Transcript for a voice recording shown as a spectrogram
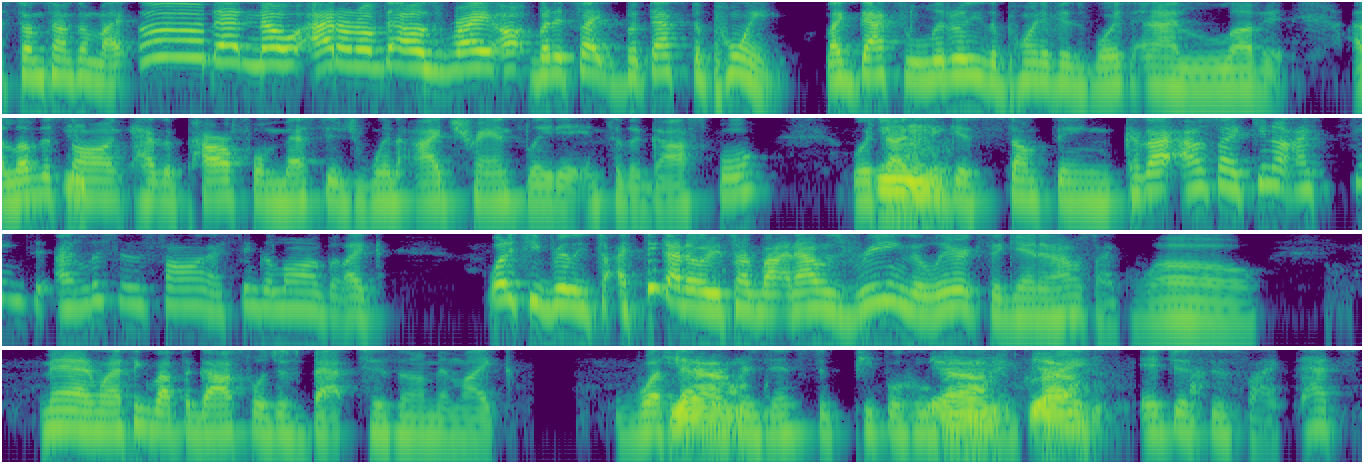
sometimes I'm like, oh, that note, I don't know if that was right, uh, but it's like, but that's the point. Like that's literally the point of his voice, and I love it. I love the Mm. song. It has a powerful message when I translate it into the gospel, which I Mm. think is something. Because I, I was like, you know, I sing, I listen to the song, I sing along, but like, what is he really? I think I know what he's talking about. And I was reading the lyrics again, and I was like, whoa, man. When I think about the gospel, just baptism and like what that represents to people who Yeah, believe in yeah. Christ, it just is like that's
